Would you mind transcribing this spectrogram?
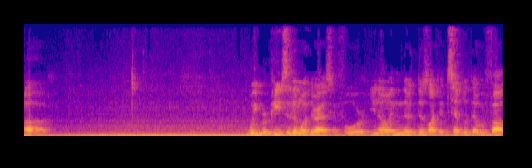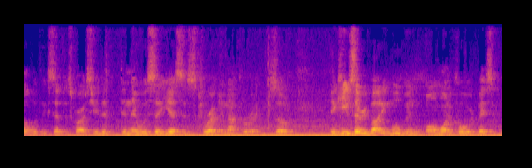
uh, we repeat to them what they're asking for, you know, and there, there's like a template that we follow with acceptance criteria that then they would say, yes, it's correct or not correct. So it keeps everybody moving on one accord, basically.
